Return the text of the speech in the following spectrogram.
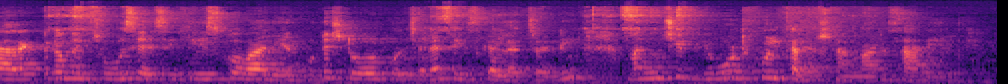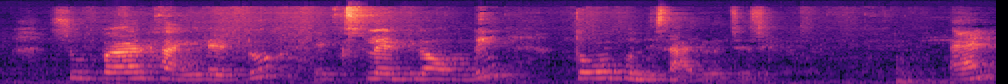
డైరెక్ట్గా మీరు చూసేసి తీసుకోవాలి అనుకుంటే స్టోర్కి వచ్చేలా తీసుకెళ్ళొచ్చండి. మంచి బ్యూటిఫుల్ కలెక్షన్ అనమాట శారీ సూపర్ హైలైట్ ఎక్సలెంట్గా ఉంది. తోపు ఉంది శారీ వచ్చేసి. అండ్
